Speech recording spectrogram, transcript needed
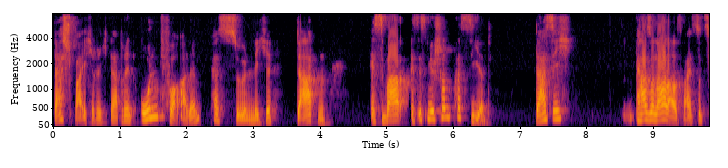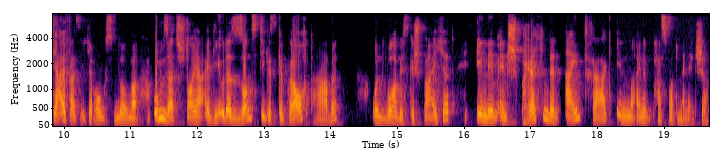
Das speichere ich da drin und vor allem persönliche Daten. Es war, es ist mir schon passiert, dass ich Personalausweis, Sozialversicherungsnummer, Umsatzsteuer-ID oder sonstiges gebraucht habe. Und wo habe ich es gespeichert? In dem entsprechenden Eintrag in meinem Passwortmanager.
